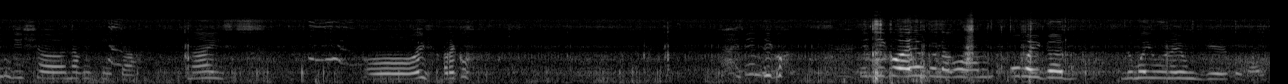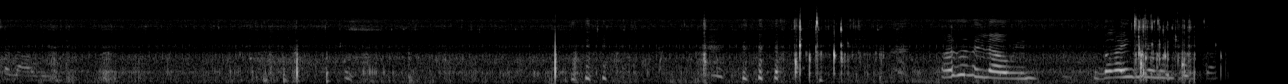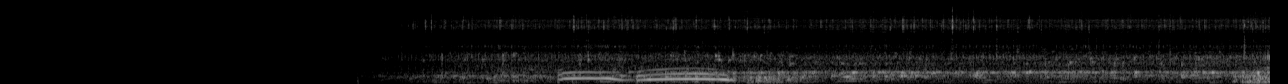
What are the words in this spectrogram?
Hindi siya nakikita. Nice. Oy, aray ko. hindi ko, hindi ko alam kung nakuha. Oh my God. Lumayo na yung gear ko dahil sa lawin. Asa na yung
